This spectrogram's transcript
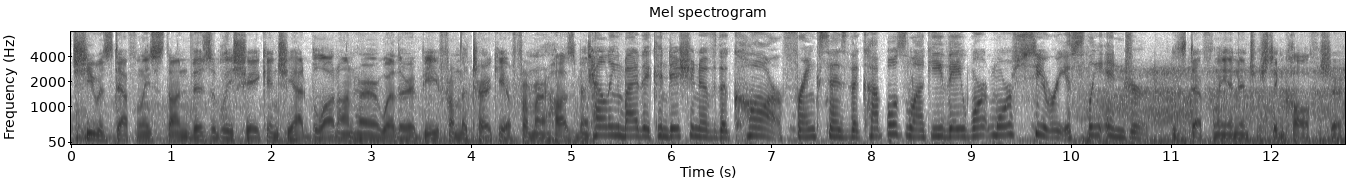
She was definitely stunned, visibly shaken. She had blood on her, whether it be from the turkey or from her husband. Telling by the condition of the car, Frank says the couple's lucky they weren't more seriously injured. It's definitely an interesting call for sure.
